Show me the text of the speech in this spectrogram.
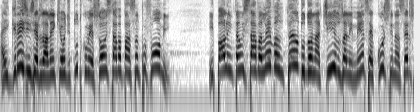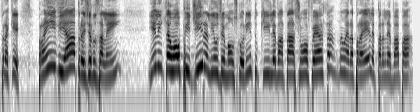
A igreja em Jerusalém, que é onde tudo começou, estava passando por fome. E Paulo então estava levantando donativos, alimentos, recursos financeiros para quê? Para enviar para Jerusalém e ele então, ao pedir ali aos irmãos Corinto que levantassem uma oferta, não era para ele, é para levar para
